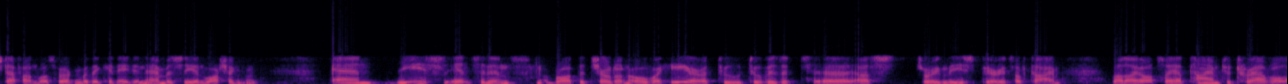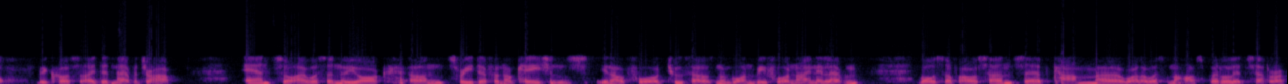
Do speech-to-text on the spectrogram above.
Stefan was working with the Canadian Embassy in Washington. And these incidents brought the children over here to, to visit uh, us during these periods of time. But I also had time to travel because I didn't have a job. And so I was in New York on three different occasions, you know, for 2001 before 9 11. Both of our sons had come uh, while I was in the hospital, etc.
